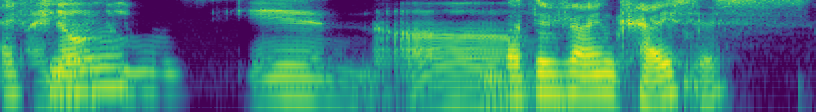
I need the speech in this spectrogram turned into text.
I I feel. know he was in um, Weathervine Crisis.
